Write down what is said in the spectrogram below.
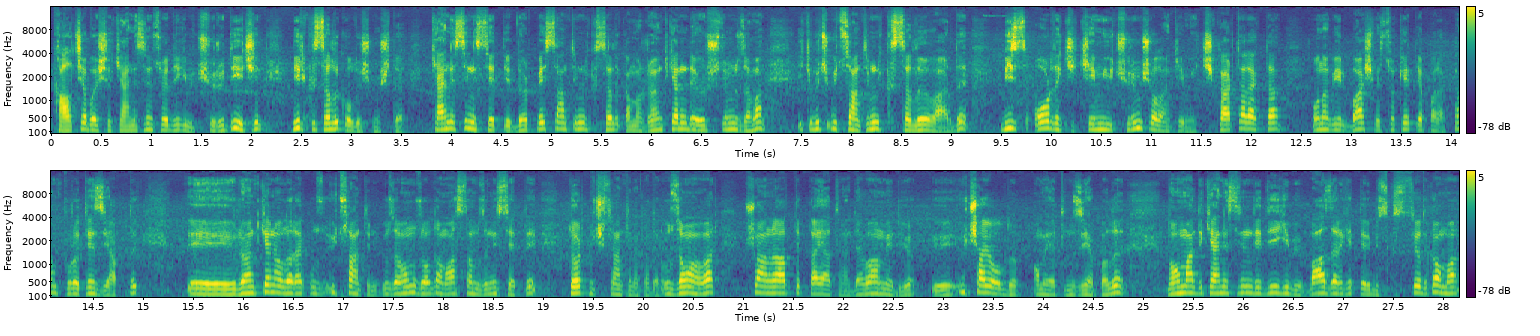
kalça başı kendisinin söylediği gibi çürüdüğü için bir kısalık oluşmuştu. Kendisinin hissettiği 4-5 santimlik kısalık ama röntgende ölçtüğümüz zaman 2,5-3 santimlik kısalığı vardı. Biz oradaki kemiği çürümüş olan kemiği çıkartaraktan ona bir baş ve soket yaparaktan protez yaptık. Ee, röntgen olarak 3 santimlik uzamamız oldu ama hastamızın hissettiği 4,5 santime kadar uzama var. Şu an rahatlıkla hayatına devam ediyor. 3 ay oldu ameliyatımızı yapalı. Normalde kendisinin dediği gibi bazı hareketleri biz kısıtlıyorduk ama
